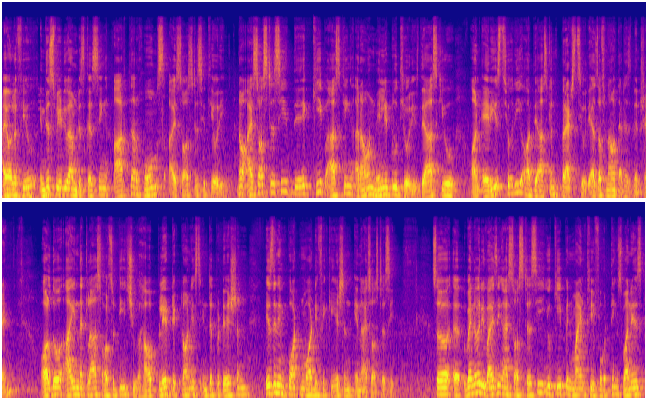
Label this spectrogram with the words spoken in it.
Hi all of you. In this video I'm discussing Arthur Holmes isostasy theory. Now isostasy they keep asking around mainly two theories. They ask you on Airy's theory or they ask you on Pratt's theory. As of now that has been trend. Although I in the class also teach you how plate tectonics interpretation is an important modification in isostasy. So uh, revising isostasy, you keep in mind three, four things. One is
